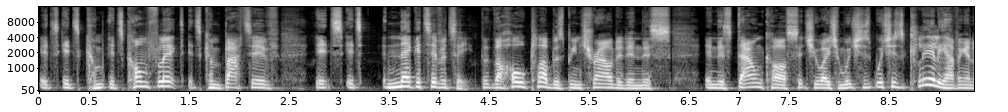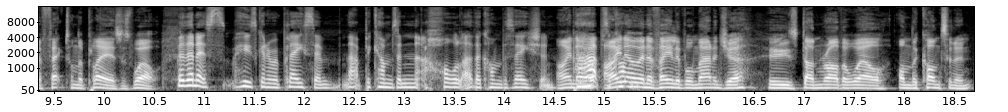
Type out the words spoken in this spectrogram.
It's it's com- it's conflict. It's combative. It's it's negativity. That the whole club has been shrouded in this in this downcast situation, which is which is clearly having an effect on the players as well. But then it's who's going to replace him. That becomes a whole other conversation. I know. Perhaps I con- know an available manager who's done rather well on the continent.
